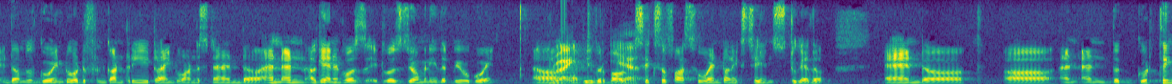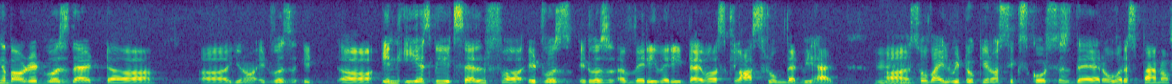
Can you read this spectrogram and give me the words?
in terms of going to a different country, trying to understand. and and again, it was it was Germany that we were going. right. We were about yeah. six of us who went on exchange together, and and and the good thing about it was that uh, you know, it was it uh, in ESB itself. Uh, it was it was a very very diverse classroom that we had. Mm. so while we took you know six courses there over a span of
